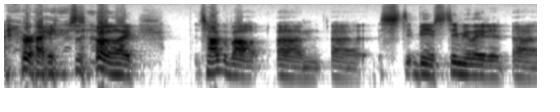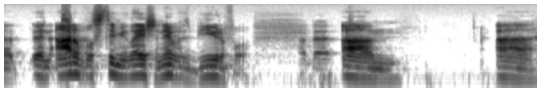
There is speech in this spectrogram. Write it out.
right? So like talk about um, uh, st- being stimulated, uh, an audible stimulation. It was beautiful. I bet. Um, uh,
